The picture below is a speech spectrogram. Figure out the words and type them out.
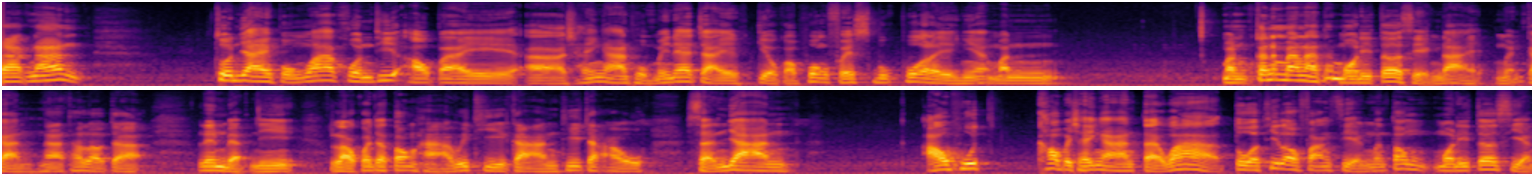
จากนั้นส่วนใหญ่ผมว่าคนที่เอาไปใช้งานผมไม่แน่ใจเกี่ยวกับพวก Facebook พวกอะไรอย่างเงี้ยมันมันก็น่าจะมอนิเตอร์เสียงได้เหมือนกันนะถ้าเราจะเล่นแบบนี้เราก็จะต้องหาวิธีการที่จะเอาสัญญาณเอาพุท เข้าไปใช้งาน แต่ว่าตัวที่เราฟังเสียงมันต้องมอนิเตอร์เสียง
